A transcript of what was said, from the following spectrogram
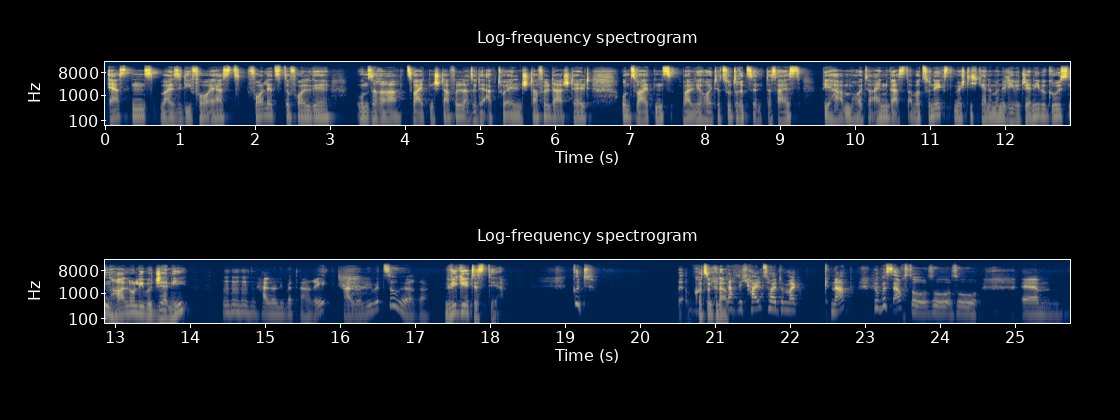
Erstens, weil sie die vorerst vorletzte Folge unserer zweiten Staffel, also der aktuellen Staffel darstellt. Und zweitens, weil wir heute zu dritt sind. Das heißt, wir haben heute einen Gast. Aber zunächst möchte ich gerne meine liebe Jenny begrüßen. Hallo liebe Jenny. Hallo, lieber Tari. Hallo, liebe Zuhörer. Wie geht es dir? Gut. Kurz und Ich knapp. dachte, ich halte es heute mal knapp. Du bist auch so, so, so ähm,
